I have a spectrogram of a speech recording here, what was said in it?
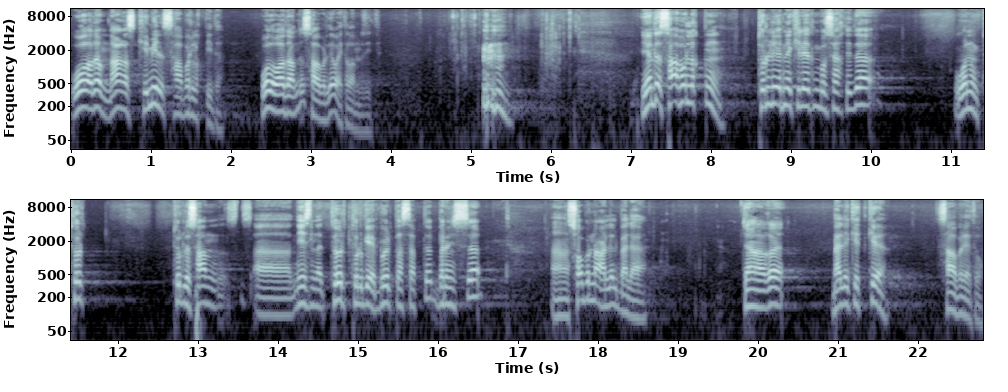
ол адам нағыз кемел сабырлық дейді. Ол адамды сабыр деп айта аламыз дейді. енді сабырлықтың түрлеріне келетін болсақ дейді оның төрт түрлі сан ә, несін төрт түрге бөліп тастапты. Біріншісі ә, алил бәлә жаңағы бәлекетке сабыр ету.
